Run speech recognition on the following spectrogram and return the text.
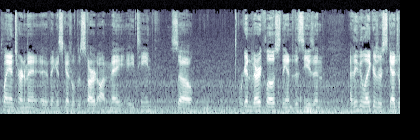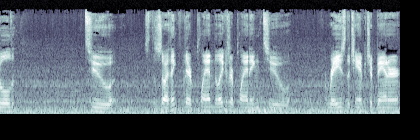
play-in tournament I think is scheduled to start on May 18th. So we're getting very close to the end of the season. I think the Lakers are scheduled to so I think they're plan. The Lakers are planning to raise the championship banner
